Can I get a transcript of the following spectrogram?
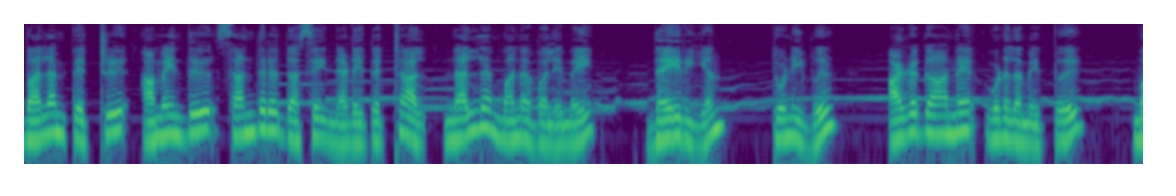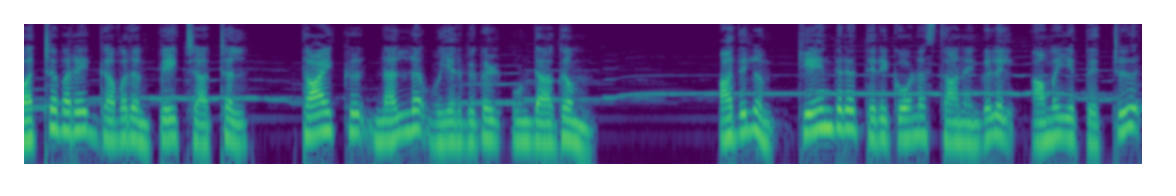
பலம் பெற்று அமைந்து சந்திர தசை நடைபெற்றால் நல்ல மன வலிமை தைரியம் துணிவு அழகான உடலமைப்பு மற்றவரை கவரும் பேச்சாற்றல் தாய்க்கு நல்ல உயர்வுகள் உண்டாகும். அதிலும் கேந்திர திரிகோண ஸ்தானங்களில் அமையப் பெற்று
